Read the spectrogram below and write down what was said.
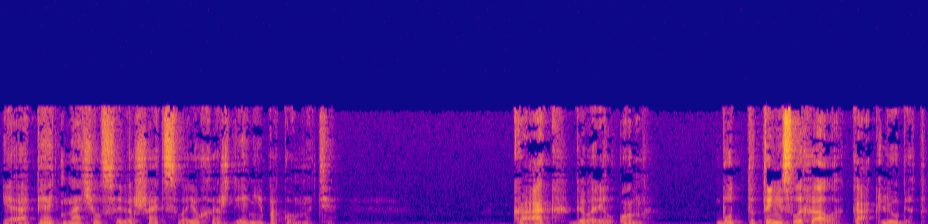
и опять начал совершать свое хождение по комнате. «Как?» — говорил он. «Будто ты не слыхала, как любят».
